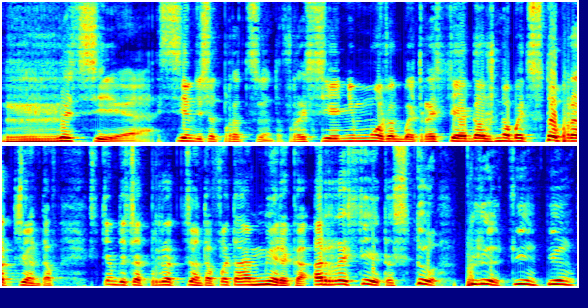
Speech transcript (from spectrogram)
Россия. 70%. Россия не может быть. Россия должна быть 100%. 70% это Америка, а Россия это 100%.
